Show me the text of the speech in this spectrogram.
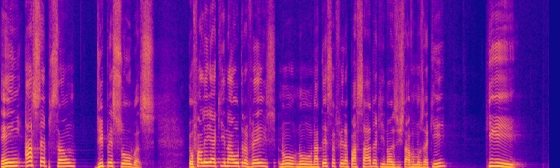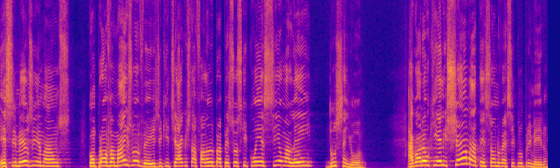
em acepção de pessoas. Eu falei aqui na outra vez, no, no na terça-feira passada, que nós estávamos aqui, que esse, meus irmãos, comprova mais uma vez de que Tiago está falando para pessoas que conheciam a lei do Senhor. Agora, o que ele chama a atenção no versículo 1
